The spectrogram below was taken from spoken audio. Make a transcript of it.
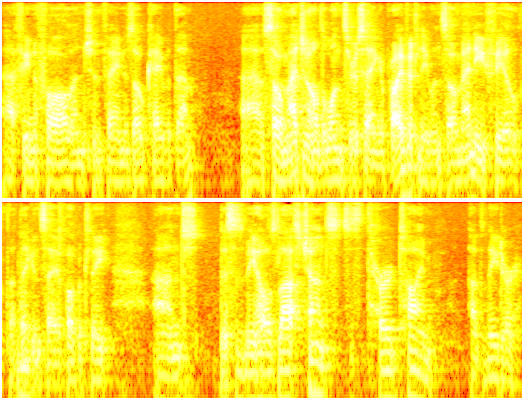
uh, Fianna Fáil and Sinn Féin is okay with them. Uh, so imagine all the ones who are saying it privately when so many feel that they can say it publicly. And this is Micheál's last chance. It's his third time as leader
